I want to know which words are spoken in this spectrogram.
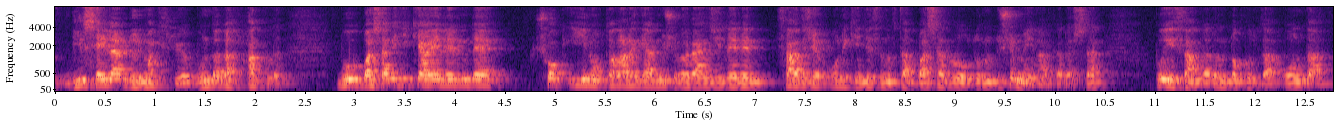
bir şeyler duymak istiyor. Bunda da haklı. Bu başarı hikayelerinde çok iyi noktalara gelmiş öğrencilerin sadece 12. sınıfta başarılı olduğunu düşünmeyin arkadaşlar. Bu insanların 9'da, 10'da,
